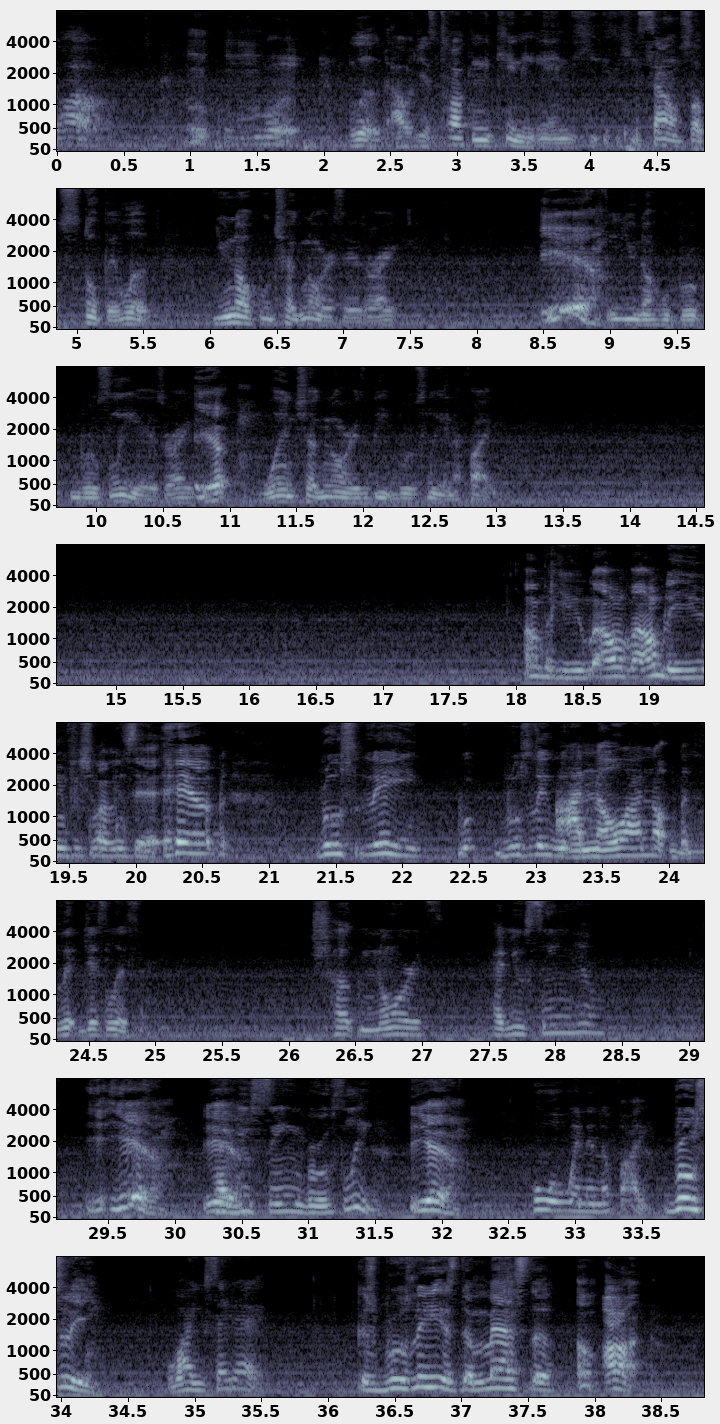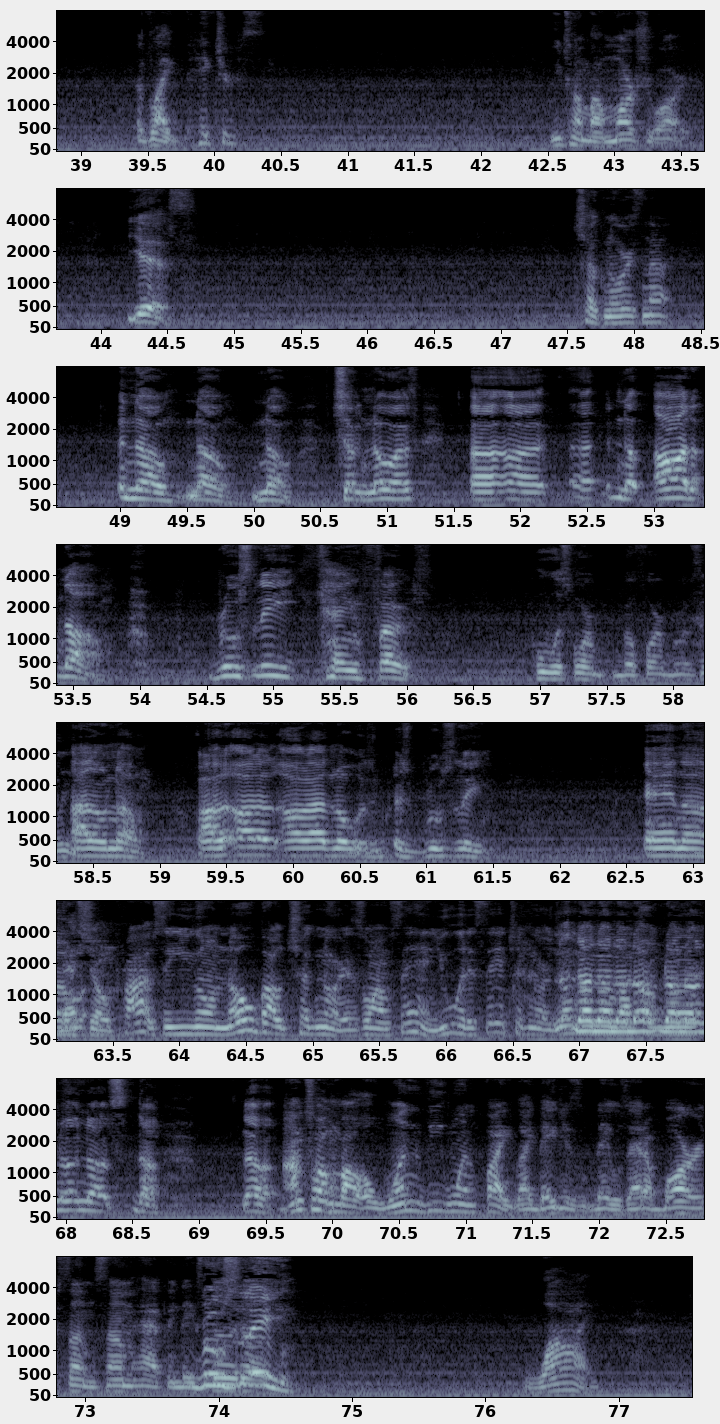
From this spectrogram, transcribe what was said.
Wow. Look, I was just talking to Kenny and he, he sounds so stupid. Look, you know who Chuck Norris is, right? Yeah. You know who Bru- Bruce Lee is, right? Yep. When Chuck Norris beat Bruce Lee in a fight? I don't believe you. I don't, I don't believe you even fix my and said, hell, Bruce Lee. Bruce Lee. I know, I know, but li- just listen. Chuck Norris, have you seen him? Y- yeah. Yeah. Have you seen Bruce Lee? yeah. Who will win in the fight? Bruce Lee. Why you say that? Because Bruce Lee is the master of art. Of like pictures? You talking about martial art? Yes. Chuck Norris not? No, no, no. Chuck Norris, uh, uh, uh no, all the, no. Bruce Lee came first. Who was for before Bruce Lee? I don't know. All, all, all I know is, is Bruce Lee. And um, That's your problem. See, you don't know about Chuck Norris. That's what I'm saying. You would have said Chuck Norris. You no, no, no, no, no, no, no, no, no, no. I'm talking about a one v one fight. Like they just they was at a bar or something. Something happened. They Bruce Lee. Up. Why?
